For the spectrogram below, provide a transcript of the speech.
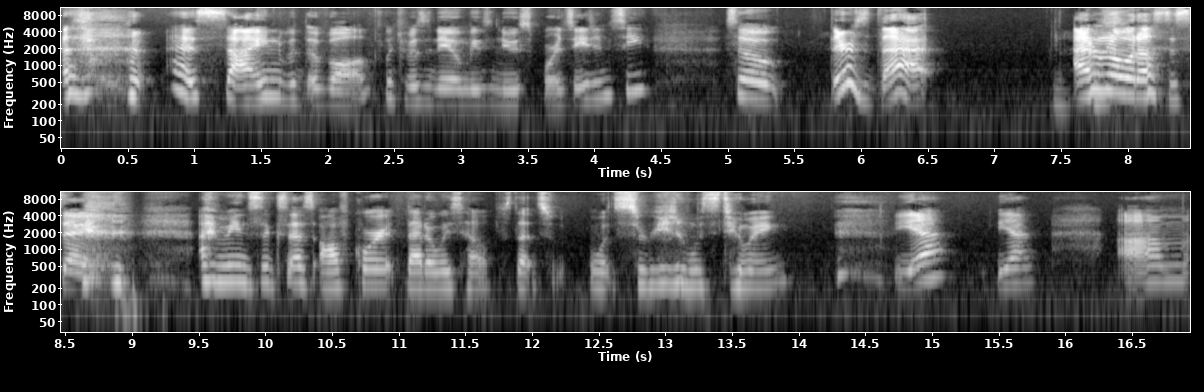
has signed with Evolve, which was Naomi's new sports agency. So there's that. I don't know what else to say. I mean, success off court, that always helps. That's what Serena was doing. Yeah, yeah. Um,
